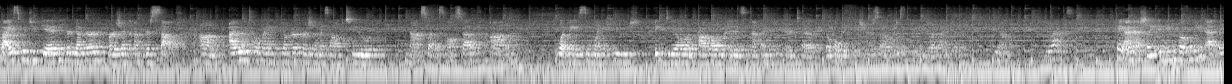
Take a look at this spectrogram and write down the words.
advice would you give your younger version of yourself? Um, I would tell my younger version of myself to not sweat the small stuff. Um, what may seem like a huge, big deal and problem is nothing compared to the whole big picture. So just enjoy life and, you know, relax. Hey, I'm Ashley, and you can vote for me at Lazer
